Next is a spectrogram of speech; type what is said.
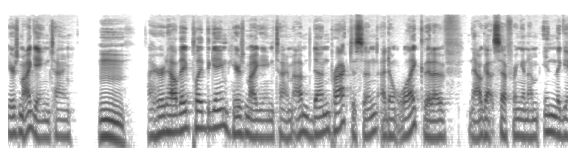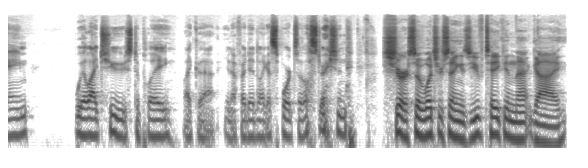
here's my game time Hmm. I heard how they played the game. Here's my game time. I'm done practicing. I don't like that I've now got suffering and I'm in the game. Will I choose to play like that? You know, if I did like a sports illustration. Sure. So what you're saying is you've taken that guy,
